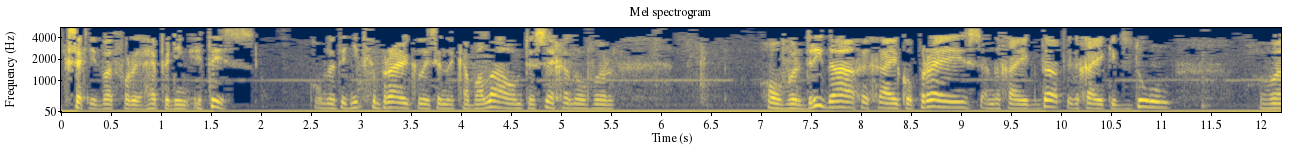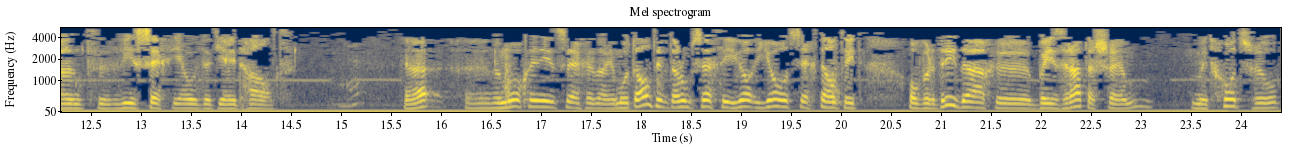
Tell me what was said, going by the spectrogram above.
Ik zeg niet wat voor happening het is. Omdat het niet gebruikelijk is in de Kabbalah om te zeggen over over drie dagen ga ik op reis en dan ga ik dat en dan ga ik iets doen. Want wie zegt jou dat jij het haalt? Ja, uh, we mogen niet zeggen, nou, je moet altijd, daarom zegt de Jood zegt altijd over drie dagen bij Zrat Hashem, met Gods hulp,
